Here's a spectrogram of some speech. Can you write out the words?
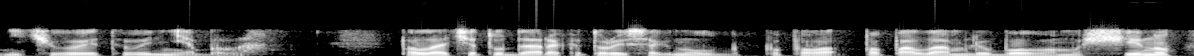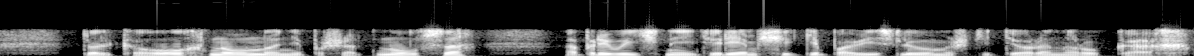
Ничего этого не было. Палач от удара, который согнул пополам любого мужчину, только охнул, но не пошатнулся, а привычные тюремщики повисли у мушкетера на руках.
